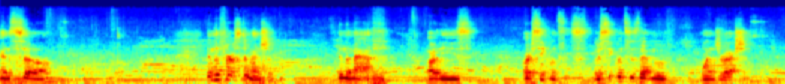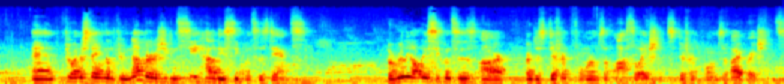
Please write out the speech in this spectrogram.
And so, in the first dimension, in the math, are these are sequences. They're sequences that move one direction. And through understanding them through numbers, you can see how these sequences dance. But really all these sequences are, are just different forms of oscillations, different forms of vibrations.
